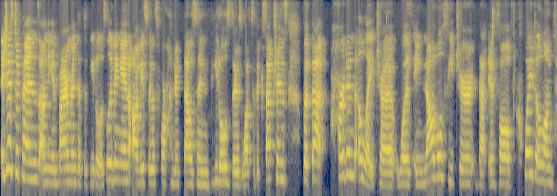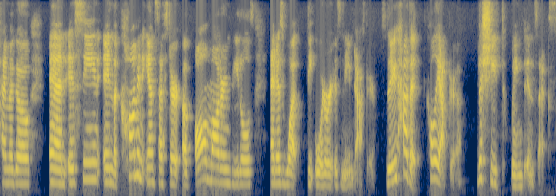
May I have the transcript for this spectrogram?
It just depends on the environment that the beetle is living in. Obviously, with 400,000 beetles, there's lots of exceptions, but that hardened elytra was a novel feature that evolved quite a long time ago and is seen in the common ancestor of all modern beetles and is what the order is named after. So there you have it, Coleoptera, the sheath winged insects.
